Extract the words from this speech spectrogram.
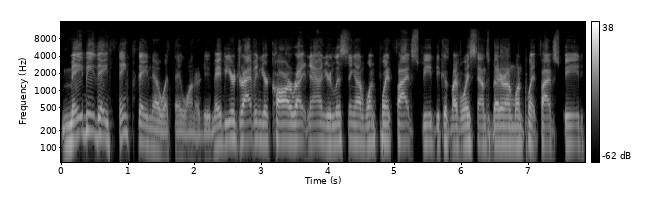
maybe they think they know what they want to do. Maybe you're driving your car right now and you're listening on 1.5 speed because my voice sounds better on 1.5 speed.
